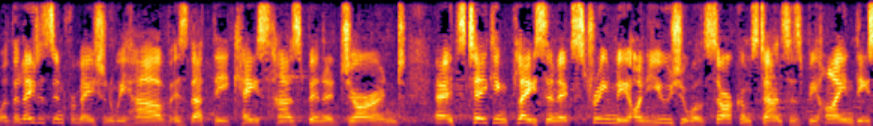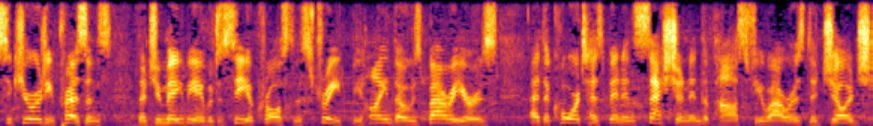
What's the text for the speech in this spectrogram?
Well, the latest information we have is that the case has been adjourned. Uh, it's taking place in extremely unusual circumstances behind the security presence that you may be able to see across the street, behind those barriers. Uh, the court has been in session in the past few hours. The judge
